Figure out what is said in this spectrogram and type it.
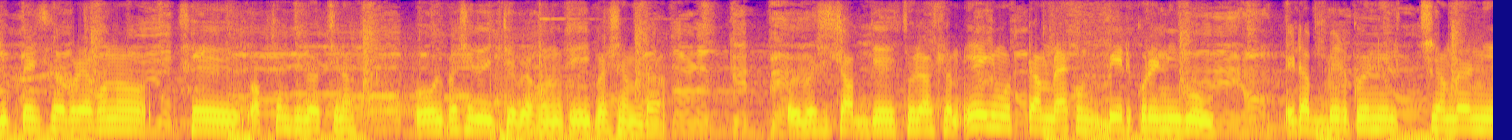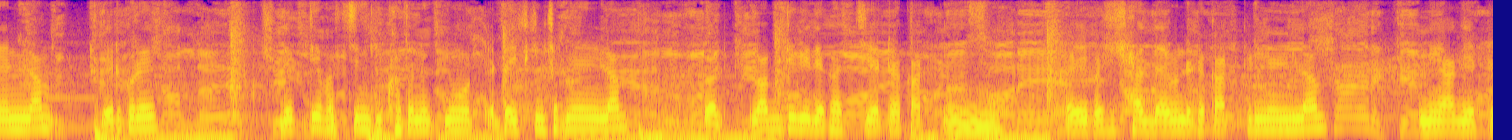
রিফ্রেশ করার পরে এখনও সে অপশান দিতে পারছে না। ওই পাশে দিতে হবে এখনও তো এই পাশে আমরা। ওই পাশে চাপ দিয়ে চলে আসলাম। এই মোটটা আমরা এখন বের করে নিব। এটা বের করে নিচ্ছি আমরা, নিয়ে নিলাম, বের করে। দেখতে পাচ্ছেন কি খতরনাক ইমোট এটা স্ক্রিনশট নিয়ে নিলাম। লবি থেকে দেখাচ্ছি এটা কাট আর এই পাশে সাত ডায়মন্ড একটা কাট কিনে নিলাম। নিয়ে আগে একটা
